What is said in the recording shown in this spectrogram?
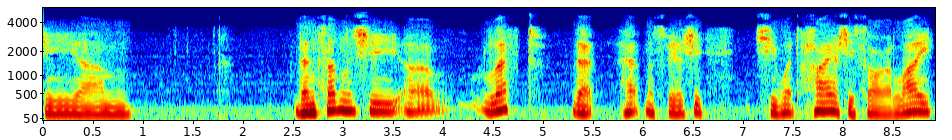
she um, then suddenly she uh, left that atmosphere. She she went higher. She saw a light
